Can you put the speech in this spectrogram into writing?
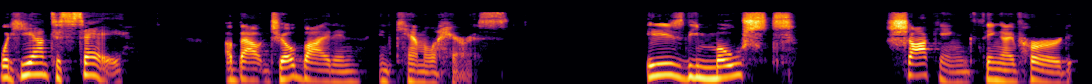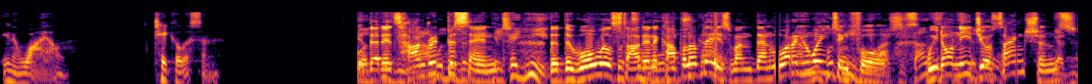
what he had to say about Joe Biden and Kamala Harris. It is the most shocking thing I've heard in a while. Take a listen. that it's 100% that the war will start in a couple of days. When, then what are you waiting for? We don't need your sanctions.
